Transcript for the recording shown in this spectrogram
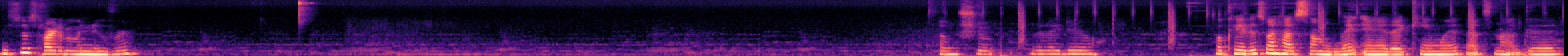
This is hard to maneuver. Oh shoot, what did I do? Okay, this one has some lint in it that came with. That's not good.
